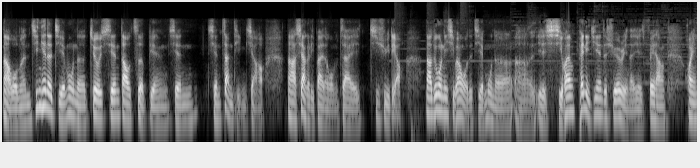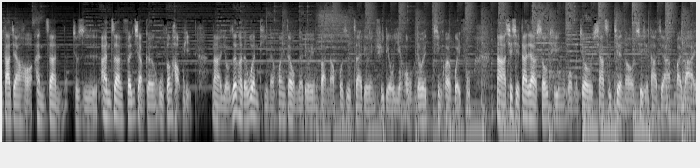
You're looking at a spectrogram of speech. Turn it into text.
那我们今天的节目呢，就先到这边先。先暂停一下哈，那下个礼拜呢，我们再继续聊。那如果你喜欢我的节目呢，呃，也喜欢陪你今天的 Sherry 呢，也非常欢迎大家哈，按赞就是按赞分享跟五分好评。那有任何的问题呢，欢迎在我们的留言板呢，或者在留言区留言，我们都会尽快回复。那谢谢大家的收听，我们就下次见喽，谢谢大家，拜拜。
